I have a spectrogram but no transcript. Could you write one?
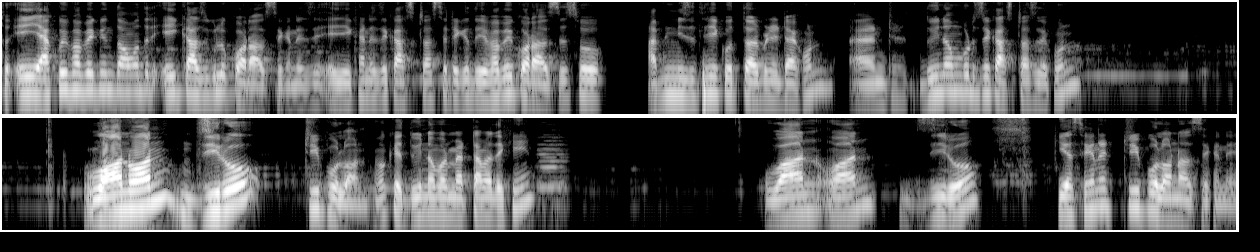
তো এই একইভাবে কিন্তু আমাদের এই কাজগুলো করা আছে এখানে, যে এখানে যে কাজটা আছে, এটা কিন্তু এভাবেই করা আছে। সো আপনি নিজে থেকে করতে পারবেন এটা এখন। অ্যান্ড দুই নম্বর যে কাজটা আছে দেখুন one one zero triple one okay দুই নম্বর ম্যাটটা আমরা দেখি। ওয়ান ওয়ান জিরো কি আছে এখানে? ট্রিপল ওয়ান আছে এখানে।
